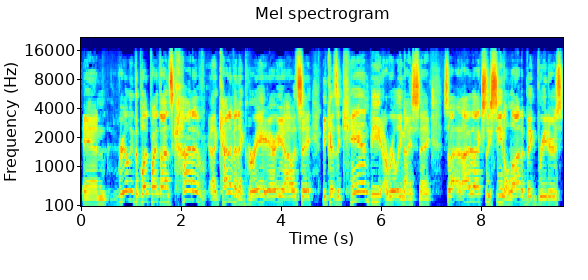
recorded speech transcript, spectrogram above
And really the blood python's kind of, uh, kind of in a gray area, I would say, because it can be a really nice snake. So I, I've actually seen a lot of big breeders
